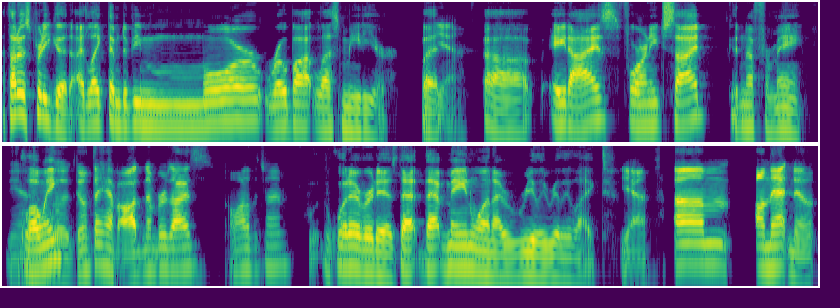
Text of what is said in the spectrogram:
I thought it was pretty good. I'd like them to be more robot, less meteor. But yeah. uh, eight eyes, four on each side, good enough for me. Yeah. Glowing? Uh, don't they have odd numbers eyes a lot of the time? Whatever it is, that that main one I really really liked. Yeah. Um, on that note,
